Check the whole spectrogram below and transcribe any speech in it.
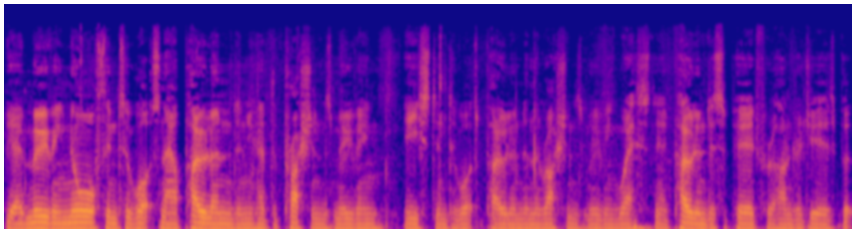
you know, moving north into what's now Poland, and you had the Prussians moving east into what's Poland, and the Russians moving west. You know, Poland disappeared for hundred years, but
